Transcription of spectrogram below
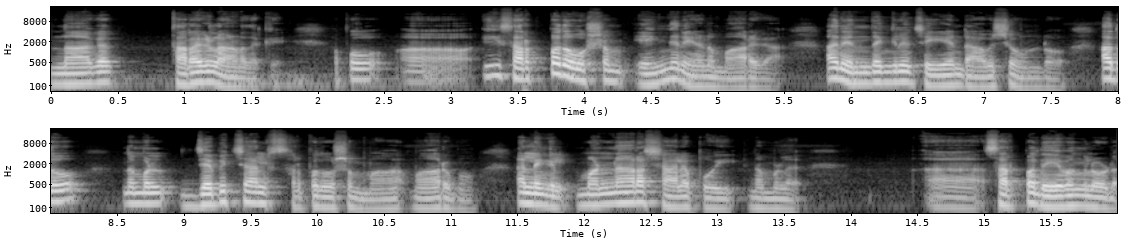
നാഗ തറകളാണതൊക്കെ അപ്പോൾ ഈ സർപ്പദോഷം എങ്ങനെയാണ് മാറുക? അതിനെന്തെങ്കിലും ചെയ്യേണ്ട ആവശ്യമുണ്ടോ? അതോ നമ്മൾ ജപിച്ചാൽ സർപ്പദോഷം മാ മാറുമോ? അല്ലെങ്കിൽ മണ്ണാറശാല പോയി നമ്മൾ സർപ്പദൈവങ്ങളോട്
